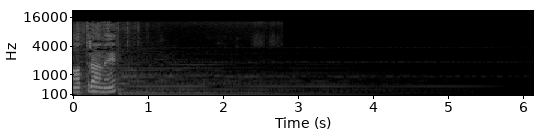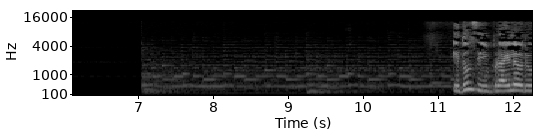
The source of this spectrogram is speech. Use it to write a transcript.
മാത്രമാണ് ഇതും സീബ്രയിലെ ഒരു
